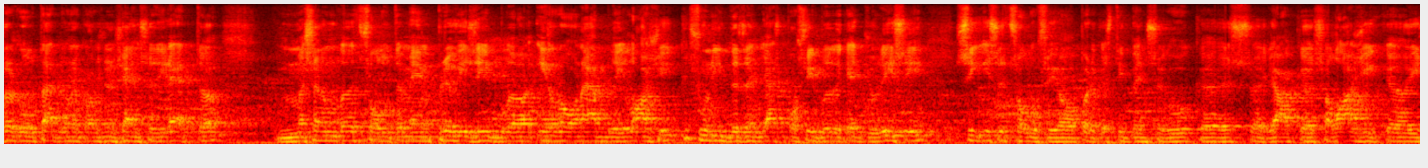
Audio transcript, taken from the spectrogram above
resultat d'una consciència directa, me sembla absolutament previsible i raonable i lògic que l'únic desenllaç possible d'aquest judici sigui la solució, perquè estic ben segur que és allò que la lògica i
